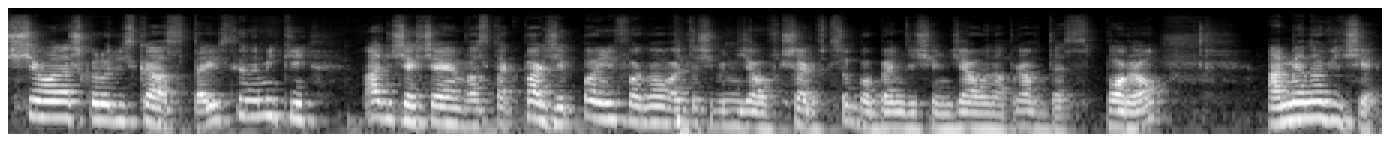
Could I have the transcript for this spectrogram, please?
Siemaneczko ludziska, z tej strony Miki, a dzisiaj chciałem Was tak bardziej poinformować, co się będzie działo w czerwcu, bo będzie się działo naprawdę sporo. A mianowicie,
